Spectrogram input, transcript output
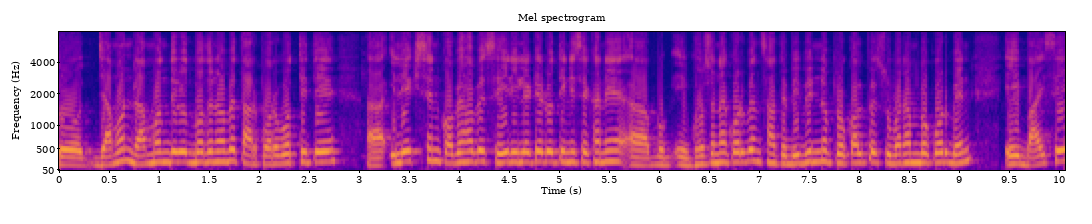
তো যেমন রাম মন্দির উদ্বোধন হবে, তার পরবর্তীতে ইলেকশন কবে হবে সেই রিলেটেডও তিনি সেখানে ঘোষণা করবেন। সাথে বিভিন্ন প্রকল্পের শুভারম্ভ করবেন এই বাইশে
